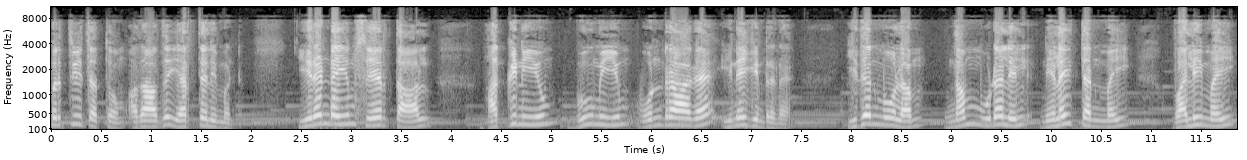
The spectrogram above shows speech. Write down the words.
பிருத்வி தத்துவம் அதாவது எர்த் எலிமெண்ட் இரண்டையும் சேர்த்தால் அக்னியும் பூமியும் ஒன்றாக இணைகின்றன. இதன் மூலம் நம் உடலில் நிலைத்தன்மை வலிமை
